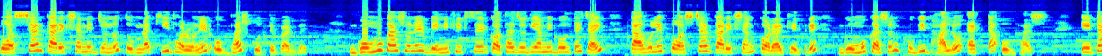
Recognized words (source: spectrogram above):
পশ্চার কারেকশানের জন্য তোমরা কি ধরনের অভ্যাস করতে পারবে। গোমুখ আসনের বেনিফিটসের কথা যদি আমি বলতে চাই, তাহলে পশ্চার কারেকশন করার ক্ষেত্রে গোমুখ আসন খুবই ভালো একটা অভ্যাস। এটা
